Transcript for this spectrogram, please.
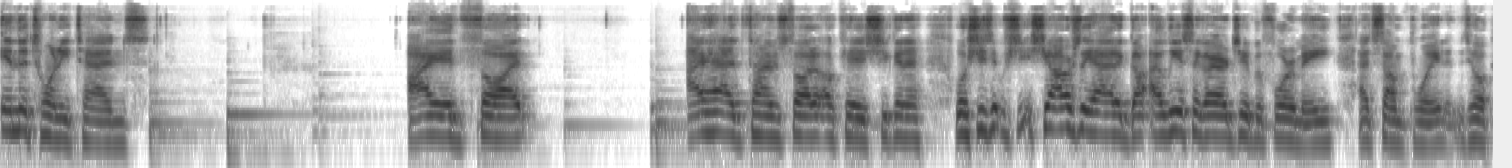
in the 2010s, I had thought, I had times thought, okay, is she gonna? Well, she's she, she obviously had a guy, at least a guy or two before me at some point until,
